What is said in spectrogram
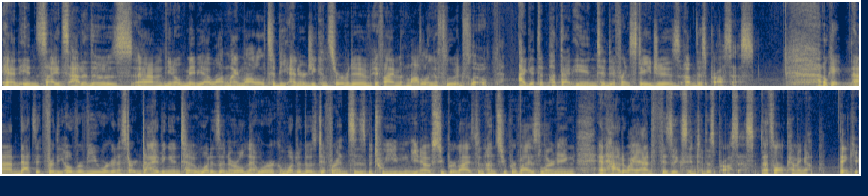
and insights out of those. Um, you know, maybe I want my model to be energy conservative if I'm modeling a fluid flow. I get to put that into different stages of this process. Okay, um, that's it for the overview. We're going to start diving into what is a neural network, what are those differences between you know supervised and unsupervised learning, and how do I add physics into this process. That's all coming up. Thank you.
